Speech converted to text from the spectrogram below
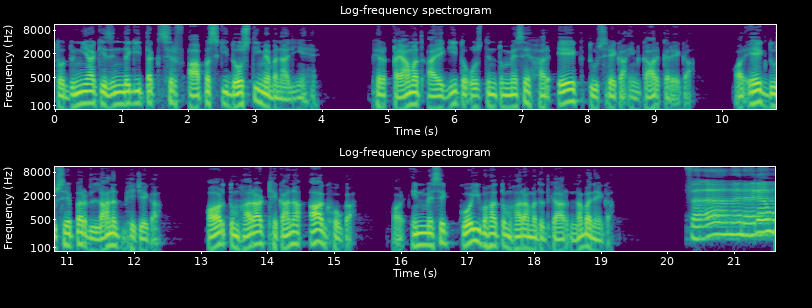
تو دنیا کی زندگی تک صرف آپس کی دوستی میں بنا لیے ہیں۔ پھر قیامت آئے گی تو اس دن تم میں سے ہر ایک دوسرے کا انکار کرے گا اور ایک دوسرے پر لانت بھیجے گا اور تمہارا ٹھکانہ آگ ہوگا اور ان میں سے کوئی وہاں تمہارا مددگار نہ بنے گا۔ فآمن له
